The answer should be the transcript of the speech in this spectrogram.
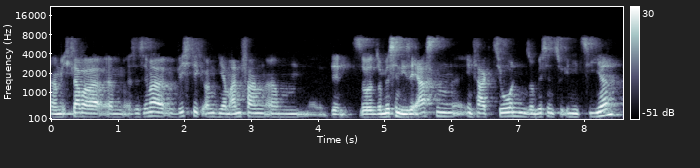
Ähm, ich glaube, ähm, es ist immer wichtig, irgendwie am Anfang ähm, den, so, so ein bisschen diese ersten Interaktionen so ein bisschen zu initiieren,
